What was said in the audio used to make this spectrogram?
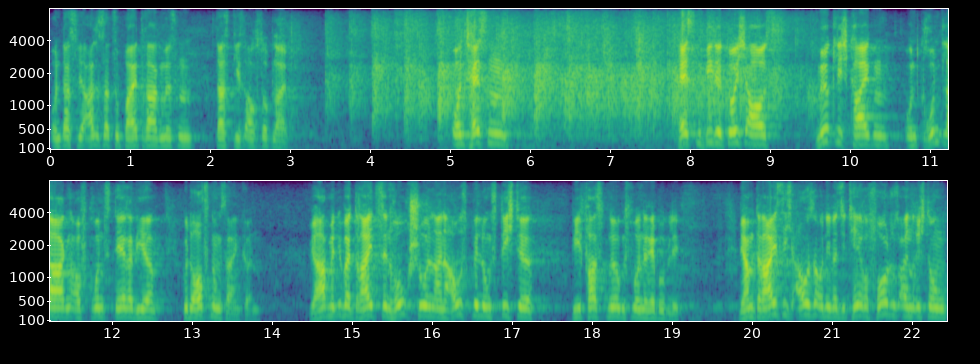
und dass wir alles dazu beitragen müssen, dass dies auch so bleibt. Und Hessen Hessen bietet durchaus Möglichkeiten und Grundlagen, aufgrund derer wir gute Hoffnung sein können. Wir haben mit über 13 Hochschulen eine Ausbildungsdichte wie fast nirgendwo in der Republik. Wir haben 30 außeruniversitäre Forschungseinrichtungen,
